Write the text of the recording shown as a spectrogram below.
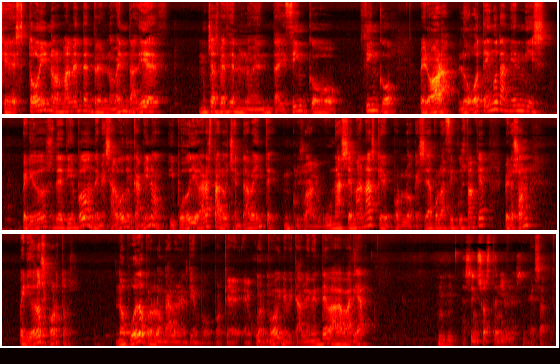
que estoy normalmente entre el 90-10, muchas veces en el 95-5, pero ahora, luego tengo también mis periodos de tiempo donde me salgo del camino y puedo llegar hasta el 80-20, incluso algunas semanas que por lo que sea por las circunstancias, pero son periodos cortos. No puedo prolongarlo en el tiempo porque el cuerpo inevitablemente va a variar. Es insostenible, sí. Exacto.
